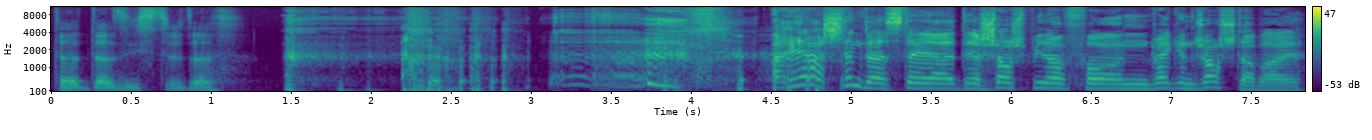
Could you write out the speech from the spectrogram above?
da, da siehst du das. Ach ja, stimmt, da ist der, der Schauspieler von Dragon Josh dabei.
